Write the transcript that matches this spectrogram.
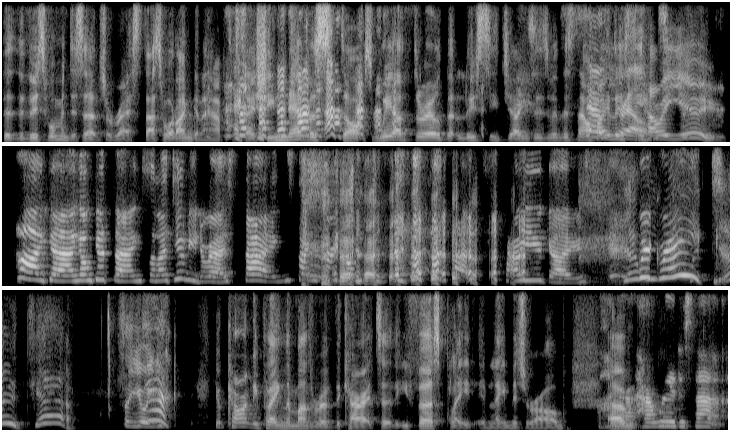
Th- th- This woman deserves a rest. That's what I'm going to have to say. She never stops. We are thrilled that Lucy Jones is with us now. So Hi, Lucy. How are you? Hi, gang. I'm good, thanks. And I do need a rest. Thanks. Thanks very much. How are you guys? Yeah, We're great. Good. Yeah. So you're, Yeah. you're you're currently playing the mother of the character that you first played in Les Miserables. Know, Um, how weird is that?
